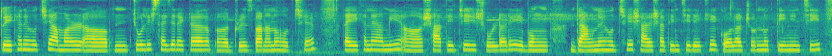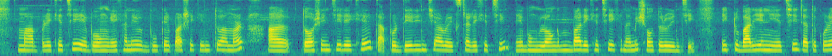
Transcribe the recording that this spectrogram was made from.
তো এখানে হচ্ছে আমার চল্লিশ সাইজের একটা ড্রেস বানানো হচ্ছে। তাই এখানে আমি সাত ইঞ্চি শোল্ডারে এবং ডাউনে হচ্ছে সাড়ে সাত ইঞ্চি রেখে গলার জন্য তিন ইঞ্চি মাপ রেখেছি এবং এখানে বুকের পাশে কিন্তু আমার দশ ইঞ্চি রেখে তারপর দেড় ইঞ্চি আরও এক্সট্রা রেখেছি এবং লম্বা রেখেছি এখানে আমি সতেরো ইঞ্চি। একটু বাড়িয়ে নিয়েছি যাতে করে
